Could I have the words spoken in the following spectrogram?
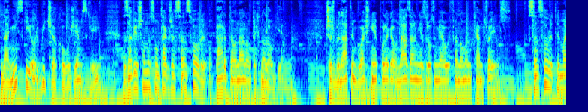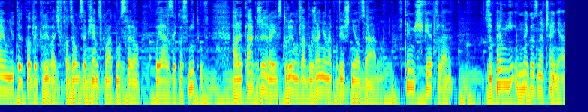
Na niskiej orbicie okołoziemskiej zawieszone są także sensory oparte o nanotechnologię. Czyżby na tym właśnie polegał nadal niezrozumiały fenomen chemtrails? Sensory te mają nie tylko wykrywać wchodzące w ziemską atmosferę pojazdy kosmitów, ale także rejestrują zaburzenia na powierzchni oceanu. W tym świetle zupełnie innego znaczenia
